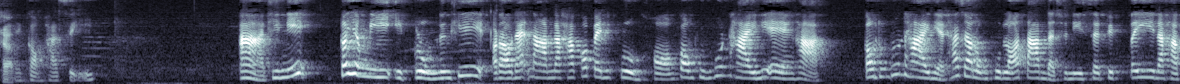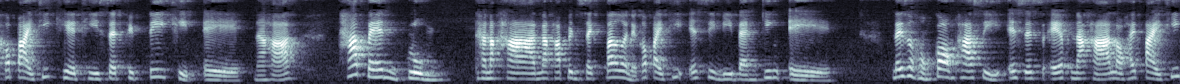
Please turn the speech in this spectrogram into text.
ครับในกองภาษี อ่า ทีนี้ก็ยังมีอีกกลุ่มหนึ่งที่เราแนะนำนะคะ ก็เป็นกลุ่มของกองทุนหุ้นไทยนี่เองค่ะ กองทุนหุ้นไทยเนี่ยถ้าจะลงทุนล้อตามดัชนี Set 50 นะคะ ก็ไปที่ KT Set 50ขีด A นะคะ ถ้าเป็นกลุ่มธนาคารนะคะ เป็นเซกเตอร์เนี่ยก็ไปที่ SCB Banking A ในส่วนของกองภาษี S S F นะคะ เราให้ไปที่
